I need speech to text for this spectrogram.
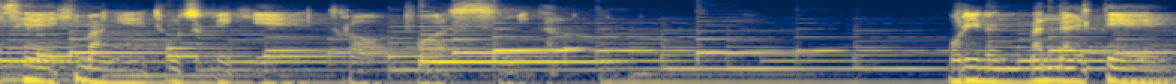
새 희망의 정수배기에 들어보았습니다. 우리는 만날 때에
